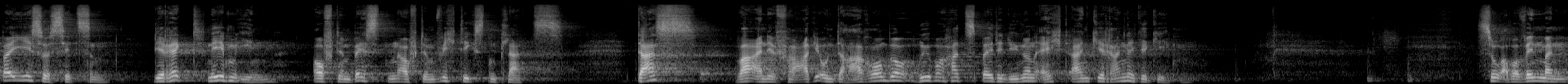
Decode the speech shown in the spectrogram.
bei Jesus sitzen, direkt neben ihn, auf dem besten, auf dem wichtigsten Platz. Das war eine Frage und darüber hat es bei den Jüngern echt ein Gerangel gegeben. So, aber wenn man,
